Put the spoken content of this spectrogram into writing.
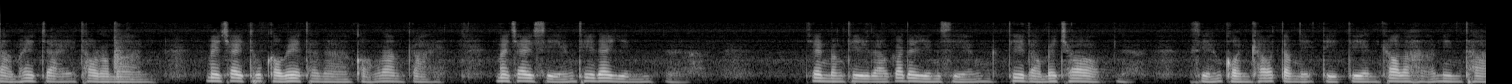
ทำให้ใจทรมาน ไม่ใช่ทุกขเวทนาของร่างกาย ไม่ใช่เสียงที่ได้ยิน เช่นบางทีเราก็ได้ยินเสียงที่เราไม่ชอบเเสียงคนเขาตำหนิตีเตียนเข้าละหานินทา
